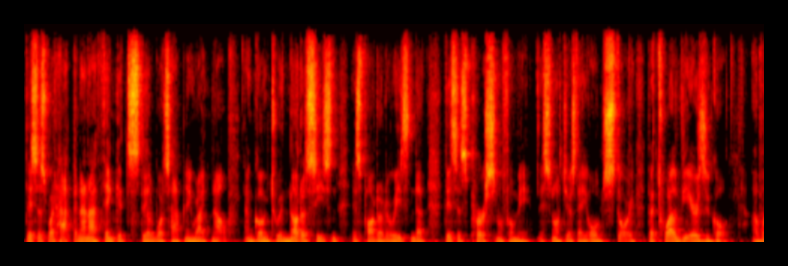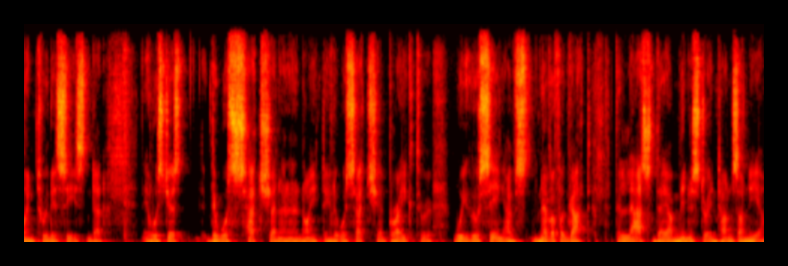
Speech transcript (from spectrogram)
This is what happened, and I think it's still what's happening right now. And going to another season is part of the reason that this is personal for me. It's not just a old story. But 12 years ago, I went through this season that it was just there was such an anointing, there was such a breakthrough. We were seeing, I've never forgot the last day I ministered in Tanzania,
